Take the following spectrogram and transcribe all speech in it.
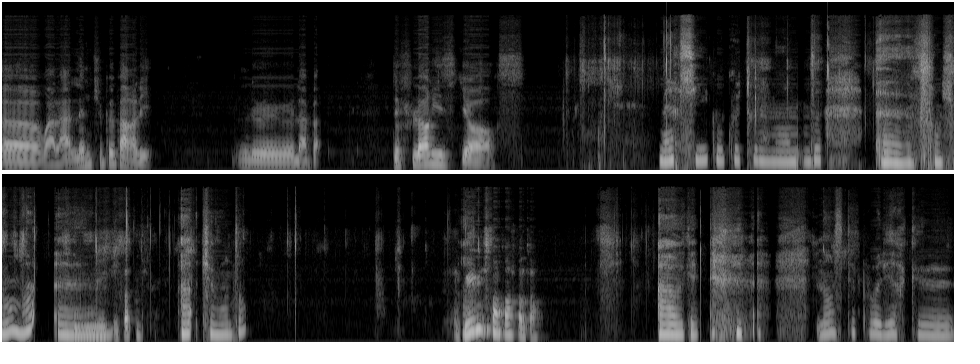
Euh, voilà, Lem, tu peux parler. Le, la, the floor is yours. Merci, coucou tout le monde. Euh, franchement, moi... Euh, ah, tu m'entends? Oui, oui, je t'entends, je t'entends. Ah, ok. non, c'était pour dire que,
